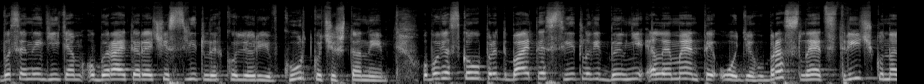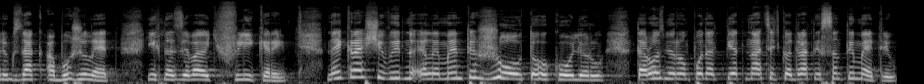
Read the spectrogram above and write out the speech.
Восени дітям обирайте речі світлих кольорів, куртку чи штани. Обов'язково придбайте світловідбивні елементи одягу, браслет, стрічку на рюкзак або жилет. Їх називають флікери. Найкраще видно елементи жовтого кольору та розміром понад 15 квадратних сантиметрів.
